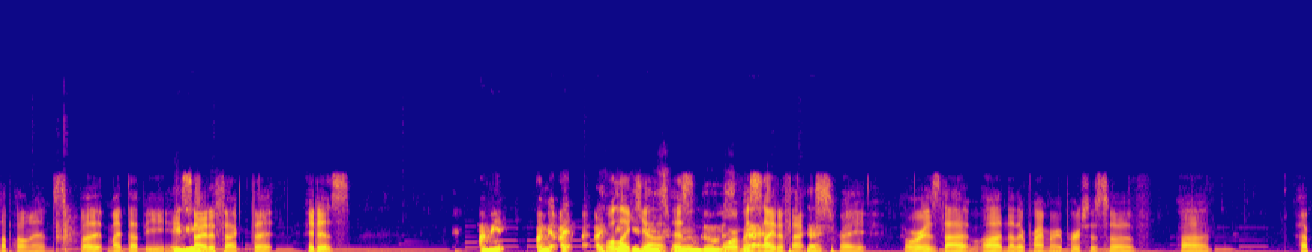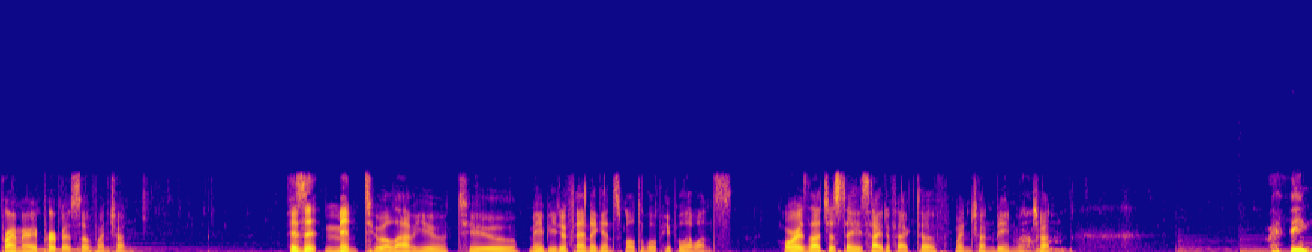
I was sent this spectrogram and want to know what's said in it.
opponents, but might that be a Maybe. side effect that it is? I mean, I mean, I, I well, think like it yeah, is one it's of those more of a that, side effect, that- right? Or is that uh, another primary purpose of uh, a primary purpose of Wing Chun? Is it meant to allow you to maybe defend against multiple people at once? Or is that just a side effect of Wing Chun being Wing Chun? I think,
